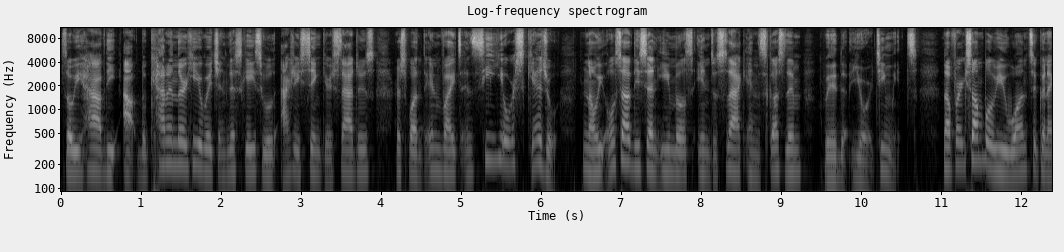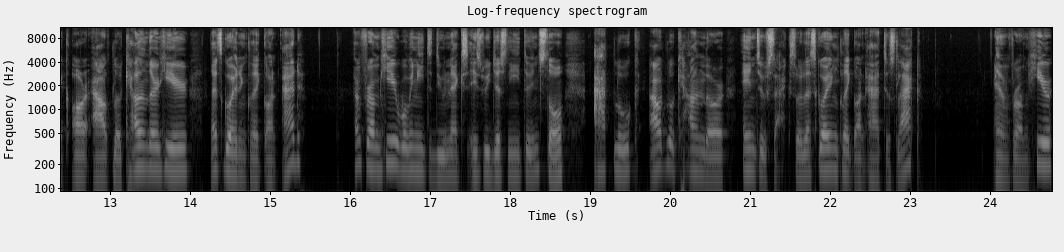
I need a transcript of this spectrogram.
So we have the Outlook calendar here, which in this case will actually sync your status, respond to invites, and see your schedule. Now we also have to send emails into Slack and discuss them with your teammates. Now for example, we want to connect our Outlook calendar here. Let's go ahead and click on add. And from here, what we need to do next is we just need to install Outlook, Outlook Calendar into Slack. So let's go ahead and click on Add to Slack. And from here,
